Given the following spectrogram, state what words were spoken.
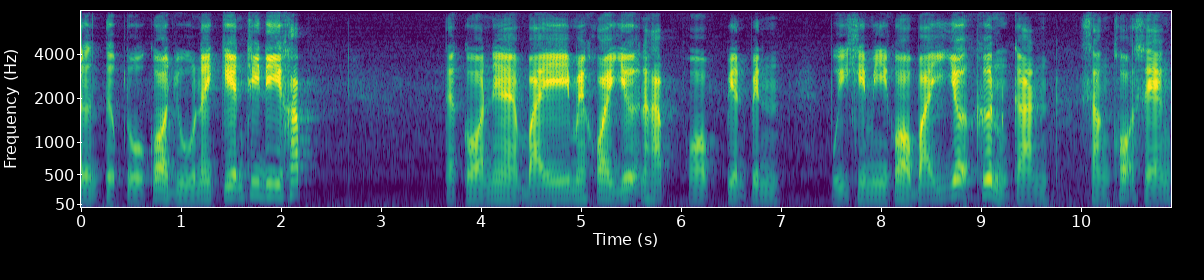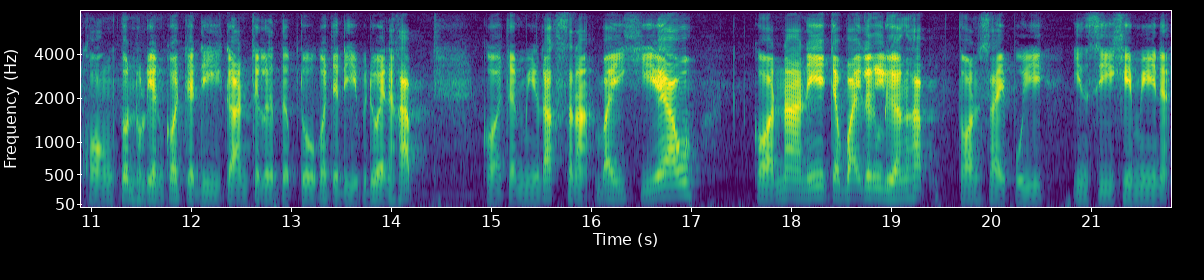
ริญเติบโตก็อยู่ในเกณฑ์ที่ดีครับ แต่ก่อนเนี่ยใบไม่ค่อยเยอะนะครับ พอเปลี่ยนเป็นปุ๋ยเคมีก็ใบเยอะขึ้น การสังเคราะห์แสงของต้นทุเรียนก็จะดี การเจริญเติบโตก็จะดีไปด้วยนะครับ ก็จะมีลักษณะใบเขียว ก่อนหน้านี้จะใบเหลืองๆครับ ตอนใส่ปุ๋ยอินทรีย์เคมีเนี่ย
